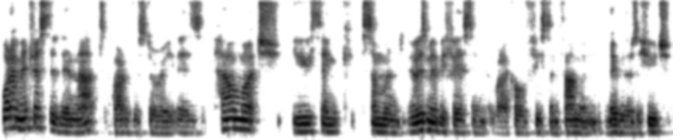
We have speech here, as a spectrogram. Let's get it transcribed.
What I'm interested in that part of the story is how much you think someone who is maybe facing what I call feast and famine, maybe there's a huge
